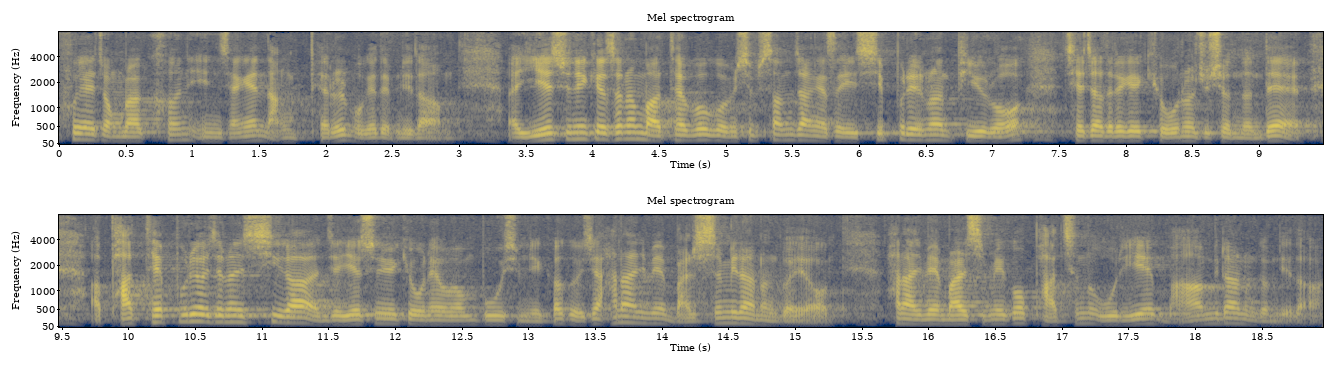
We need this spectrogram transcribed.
후에 정말 큰 인생의 낭패를 보게 됩니다. 예수님께서는 마태복음 13장에서 이 씨 뿌리는 비유로 제자들에게 교훈을 주셨는데 아, 밭에 뿌려지는 씨가 이제 예수님의 교훈에 보면 무엇입니까? 그것이 하나님의 말씀이라는 거예요. 하나님의 말씀이고 밭은 우리의 마음이라는 겁니다.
